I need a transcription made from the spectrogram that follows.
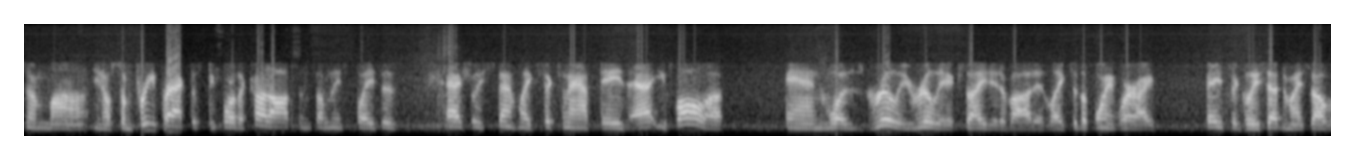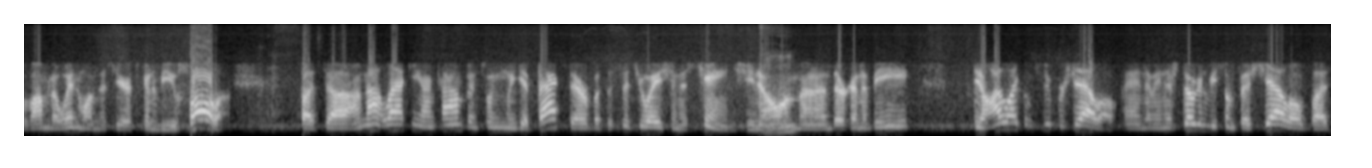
some uh, you know some pre-practice before the cutoffs in some of these places. Actually spent like six and a half days at Eufaula, and was really really excited about it. Like to the point where I basically said to myself, if I'm to win one this year, it's to be Eufaula. But uh, I'm not lacking on confidence when we get back there. But the situation has changed. You know, Mhm. I'm uh, they're going to be. You know, I like them super shallow, and I mean, there's still going to be some fish shallow, but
